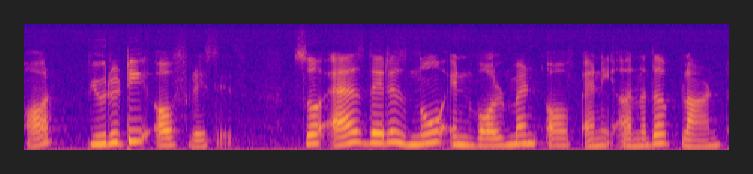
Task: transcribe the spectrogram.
or purity of races. So as there is no involvement of any another plant,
